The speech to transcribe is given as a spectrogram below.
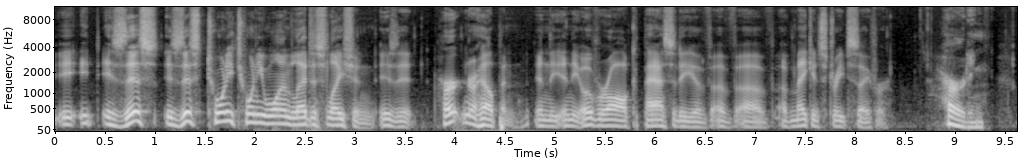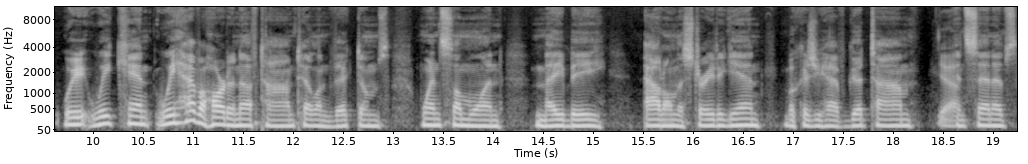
it, it, is this is this 2021 legislation? Is it hurting or helping in the in the overall capacity of of, of, of making streets safer? hurting. We we can we have a hard enough time telling victims when someone may be out on the street again because you have good time Yeah. incentives.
